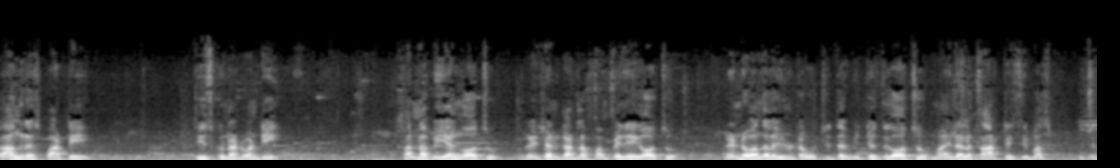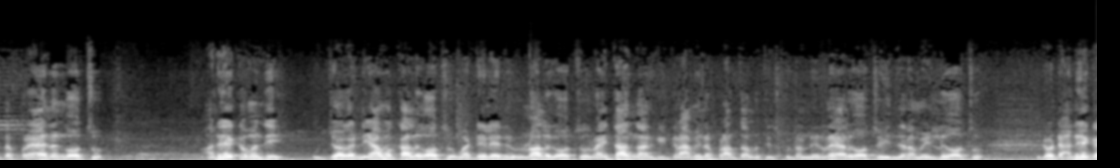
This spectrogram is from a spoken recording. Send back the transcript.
కాంగ్రెస్ పార్టీ తీసుకున్నటువంటి సన్న బియ్యం కావచ్చు రేషన్ కార్డుల పంపిణీ కావచ్చు రెండు వందల యూనిట్ల ఉచిత విద్యుత్ కావచ్చు మహిళలకు ఆర్టీసీ బస్ ఉచిత ప్రయాణం కావచ్చు అనేక మంది ఉద్యోగ నియామకాలు కావచ్చు వడ్డీ లేని రుణాలు కావచ్చు రైతాంగానికి గ్రామీణ ప్రాంతాల్లో తీసుకుంటున్న నిర్ణయాలు కావచ్చు ఇందిరం ఇండ్లు కావచ్చు ఇటువంటి అనేక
